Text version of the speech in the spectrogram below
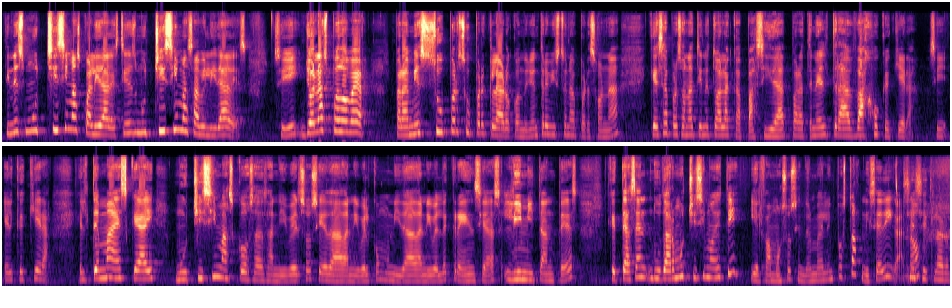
tienes muchísimas cualidades, tienes muchísimas habilidades, ¿sí? Yo las puedo ver. Para mí es súper, súper claro cuando yo entrevisto a una persona que esa persona tiene toda la capacidad para tener el trabajo que quiera, ¿sí? El que quiera. El tema es que hay muchísimas cosas a nivel sociedad, a nivel comunidad, a nivel de creencias limitantes que te hacen dudar muchísimo de ti. Y el famoso síndrome del impostor, ni se diga, ¿no? Sí, sí, claro.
